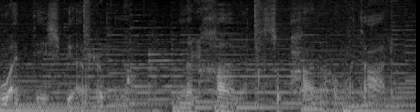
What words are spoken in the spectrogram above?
وقديش بيقربنا من الخالق سبحانه وتعالى.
